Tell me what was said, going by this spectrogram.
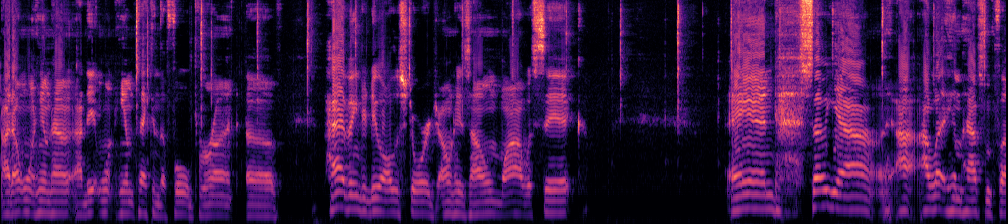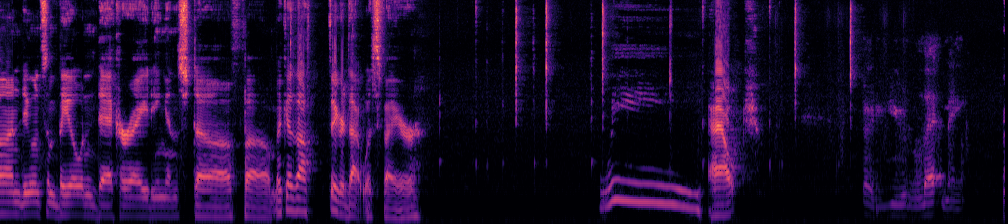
I don't want him. To, I didn't want him taking the full brunt of having to do all the storage on his own while I was sick. And so, yeah, I, I let him have some fun doing some building, decorating, and stuff uh, because I figured that was fair. Wee! Ouch. So you let me.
